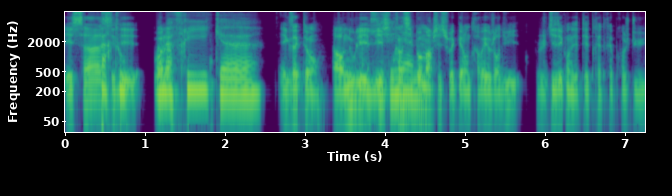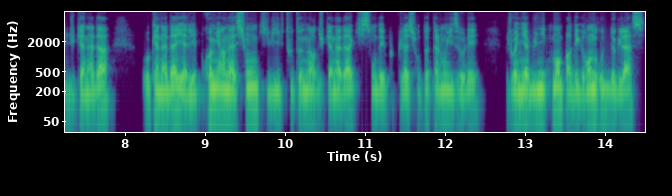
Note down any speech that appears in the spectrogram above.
Et ça, c'est des. En Voilà, Afrique. euh, exactement. Alors, nous, les, Ah, les principaux marchés sur lesquels on travaille aujourd'hui, je disais qu'on était très, très proche du, du Canada. Au Canada, il y a les Premières Nations qui vivent tout au nord du Canada, qui sont des populations totalement isolées, joignables uniquement par des grandes routes de glace.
